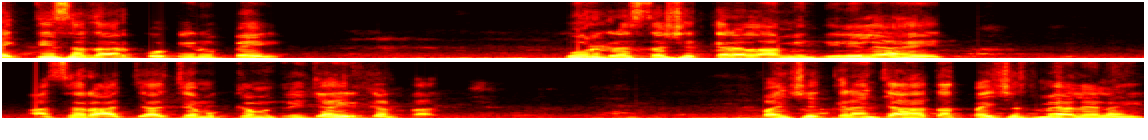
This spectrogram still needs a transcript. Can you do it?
एकतीस हजार कोटी रुपये पूरग्रस्त शेतकऱ्याला आम्ही दिलेले आहेत असं राज्याचे मुख्यमंत्री जाहीर करतात. पण शेतकऱ्यांच्या हातात पैसेच मिळाले नाहीत.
